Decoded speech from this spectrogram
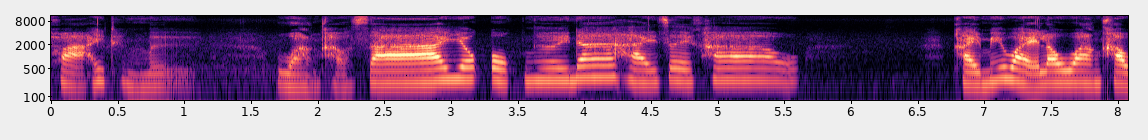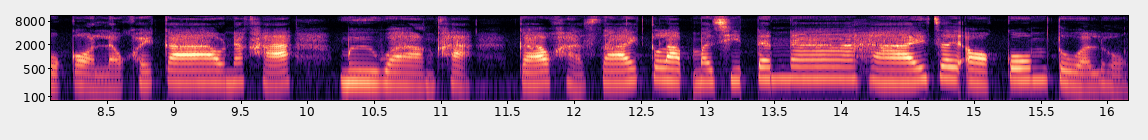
ขวาให้ถึงมือ วางเข่าซ้าย ยกอกเงยหน้าหายใจเข้าใครไม่ไหวเราวางเข่าก่อนแล้วค่อยก้าวนะคะ มือวางค่ะ ก้าวขาซ้ายกลับมาชิดด้านหน้า หายใจออกก้มตัวลง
